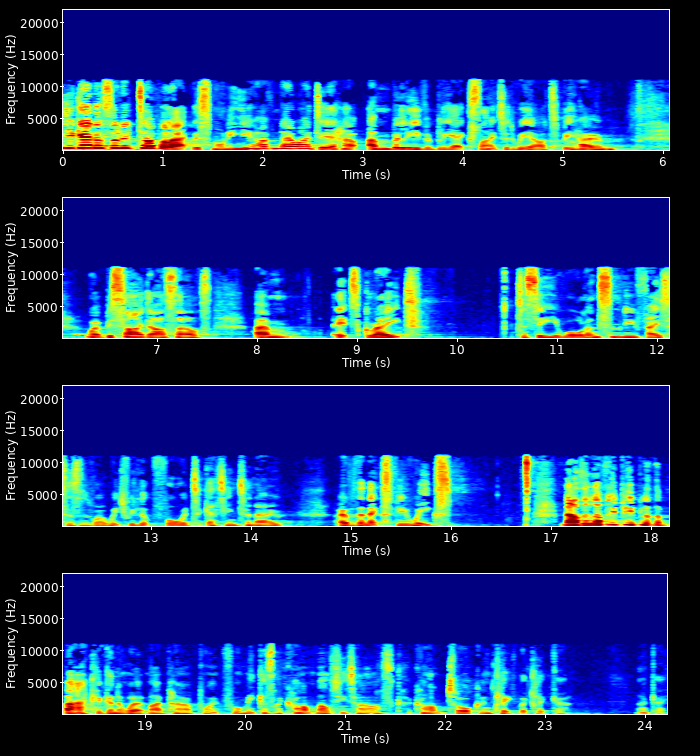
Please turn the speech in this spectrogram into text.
you get a sort of double act this morning. You have no idea how unbelievably excited we are to be home. We're beside ourselves. Um, it's great to see you all and some new faces as well, which we look forward to getting to know over the next few weeks. Now, the lovely people at the back are going to work my PowerPoint for me because I can't multitask. I can't talk and click the clicker. Okay.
